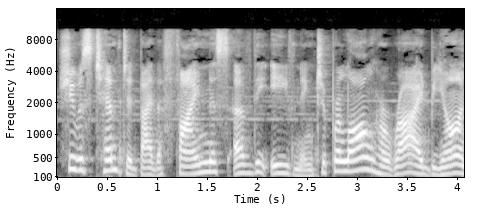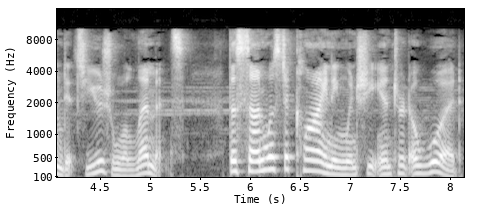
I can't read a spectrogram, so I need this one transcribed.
she was tempted by the fineness of the evening to prolong her ride beyond its usual limits. The sun was declining when she entered a wood,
